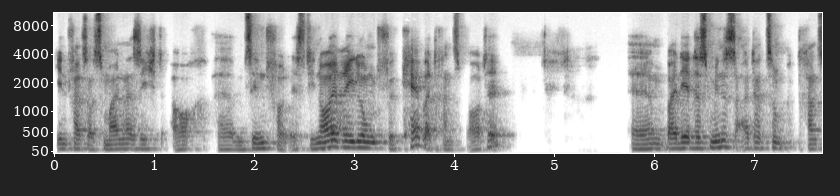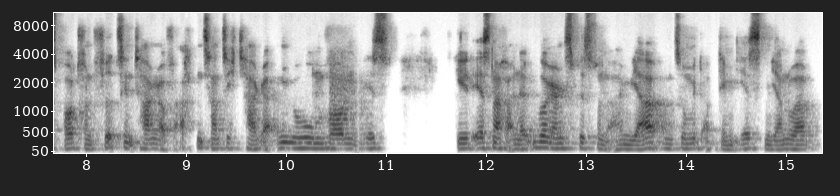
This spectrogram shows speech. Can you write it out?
jedenfalls aus meiner Sicht auch äh, sinnvoll ist. Die neue Regelung für Kälbertransporte ähm, bei der das Mindestalter zum Transport von 14 Tagen auf 28 Tage angehoben worden ist, gilt erst nach einer Übergangsfrist von einem Jahr und somit ab dem 1. Januar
